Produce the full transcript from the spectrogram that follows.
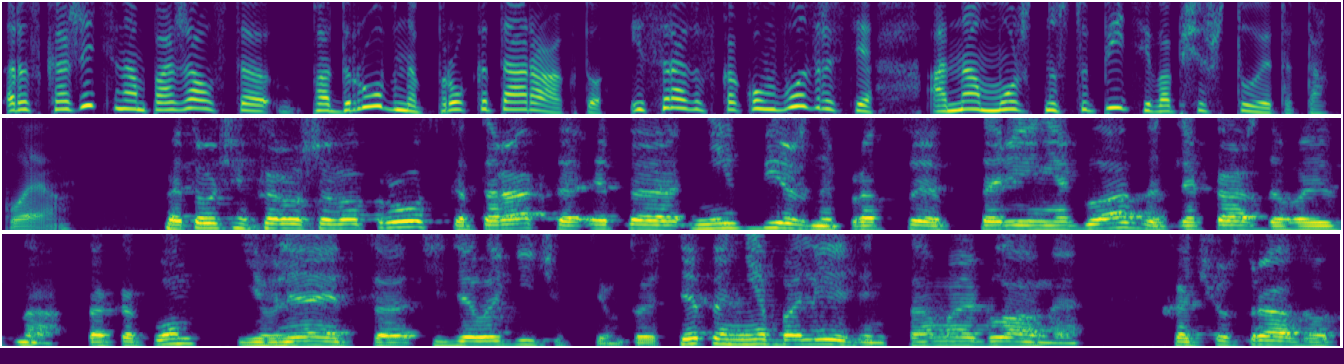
Расскажите нам, пожалуйста, подробно про катаракту и сразу в каком возрасте она может наступить и вообще что это такое? Это очень хороший вопрос. Катаракта – это неизбежный процесс старения глаза для каждого из нас, так как он является физиологическим. То есть это не болезнь, самое главное. Хочу сразу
